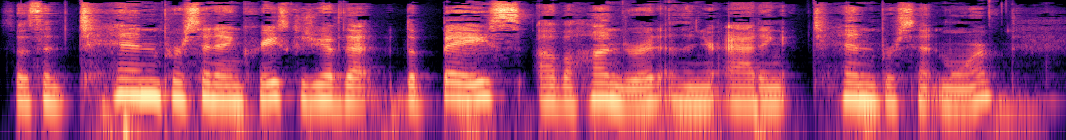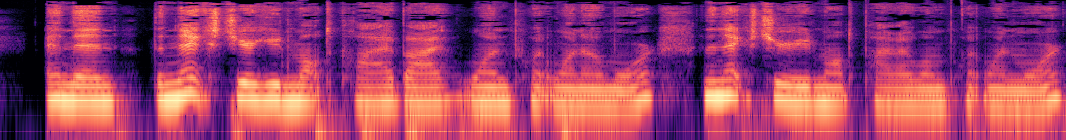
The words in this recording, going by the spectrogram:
So it's a 10% increase because you have that the base of 100 and then you're adding 10% more. And then the next year you'd multiply by 1.10 more. And the next year you'd multiply by 1.1 more.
